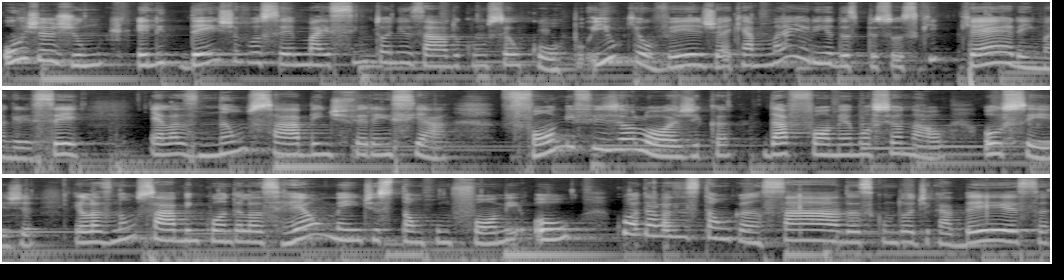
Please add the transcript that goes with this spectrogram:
o jejum, ele deixa você mais sintonizado com o seu corpo. E o que eu vejo é que a maioria das pessoas que querem emagrecer, elas não sabem diferenciar fome fisiológica da fome emocional, ou seja, elas não sabem quando elas realmente estão com fome ou quando elas estão cansadas, com dor de cabeça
